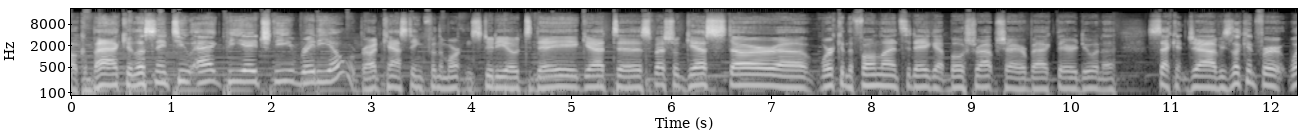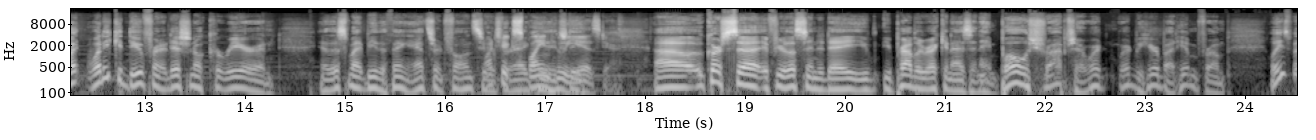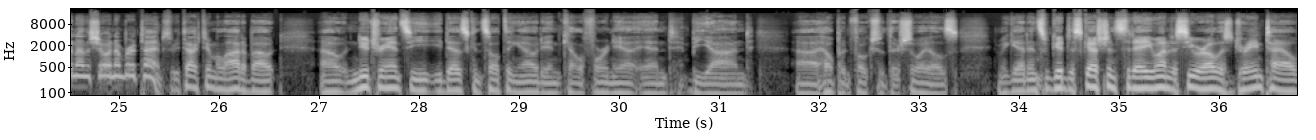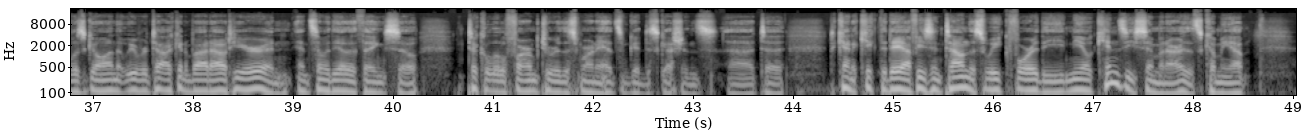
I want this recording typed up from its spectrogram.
Welcome back. You're listening to Ag PhD Radio. We're broadcasting from the Morton studio today. Got a special guest star uh, working the phone lines today. Got Bo Shropshire back there doing a second job. He's looking for what what he could do for an additional career, and you know, this might be the thing answering phones here. Why don't you explain who he is, Darren? Uh, of course, uh, if you're listening today, you, you probably recognize the name Bo Shropshire. Where where'd we hear about him from? Well, he's been on the show a number of times. We talked to him a lot about uh, nutrients. He, he does consulting out in California and beyond. Uh, helping folks with their soils. And we got in some good discussions today. You wanted to see where all this drain tile was going that we were talking about out here and, and some of the other things. So took a little farm tour this morning. Had some good discussions uh, to to kind of kick the day off. He's in town this week for the Neal Kinsey seminar that's coming up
